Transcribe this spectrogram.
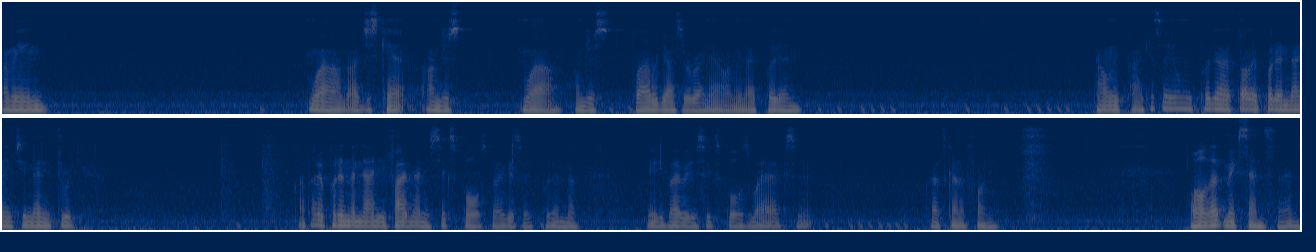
I mean, wow, I just can't, I'm just, wow, I'm just flabbergasted right now. I mean, I put in, I only, I guess I only put in, I thought I put in 92, 93. I thought I put in the 95, 96 Bulls, but I guess I put in the 85, 86 Bulls by accident. That's kind of funny. Well, that makes sense then.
